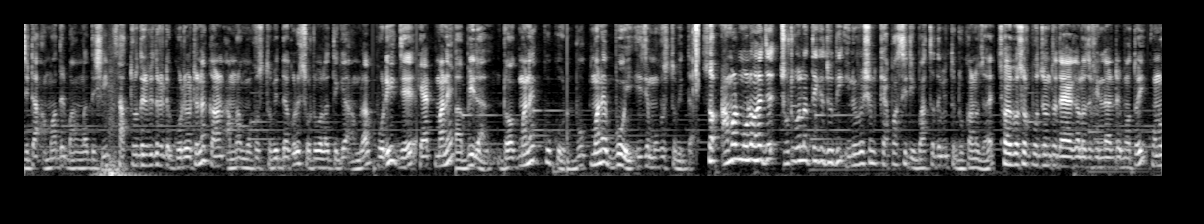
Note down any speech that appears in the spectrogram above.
যেটা আমাদের বাংলাদেশি ছাত্রদের ভিতরে এটা গড়ে ওঠে না। কারণ আমরা মুখস্থ বিদ্যা করি, ছোটবেলা থেকে আমরা পড়ি যে ক্যাট মানে বিড়াল ডগ মানে কুকুর বুক মানে বই, এই যে মুখস্থ বিদ্যা। সো আমার মনে হয় যে ছোটবেলা থেকে যদি ইনোভেশন ক্যাপাসিটি বাচ্চাদের ভিতরে ঢুকানো যায়, ছয় বছর পর্যন্ত দেখা গেল যে ফিনল্যান্ডের মতোই কোনো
